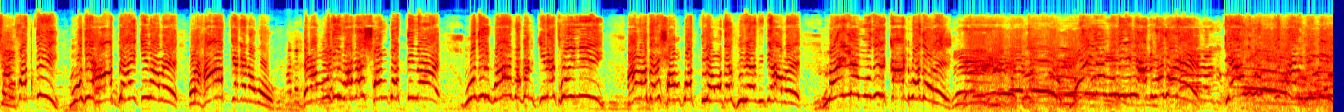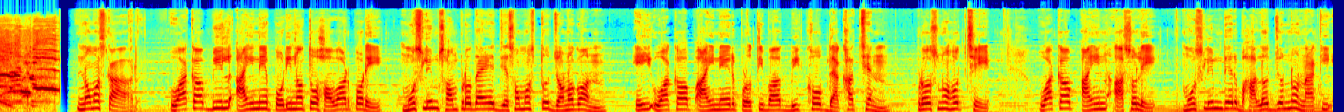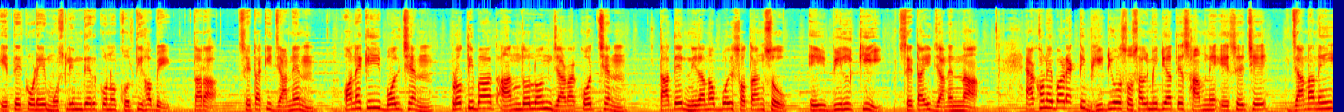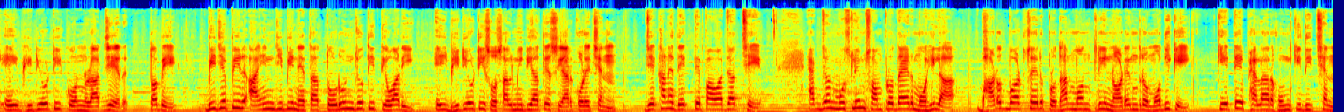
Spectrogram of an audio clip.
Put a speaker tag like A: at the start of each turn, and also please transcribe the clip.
A: চলে
B: মোদি হাত দেয় কীভাবে? ওর হাত কেটে নেব। এটা মোদির বাবার সম্পত্তি নয়। মোদির বাপ এখন কিনে থইনি। আমাদের সম্পত্তি আমাদের ফিরিয়ে দিতে হবে। নইলে মোদির কাটবো ধরে। নইলে মোদির কাটবো ধরে। কেউ রুখতে পারবি নি।
C: নমস্কার। ওয়াকাব বিল আইনে পরিণত হওয়ার পরে মুসলিম সম্প্রদায়ের যে সমস্ত জনগণ এই ওয়াকাব আইনের প্রতিবাদ বিক্ষোভ দেখাচ্ছেন। প্রশ্ন হচ্ছে ওয়াকাব আইন আসলে মুসলিমদের ভালোর জন্য নাকি এতে করে মুসলিমদের কোনো ক্ষতি হবে? তারা সেটা কি জানেন? অনেকেই বলছেন, প্রতিবাদ আন্দোলন যারা করছেন, তাদের নিরানব্বই শতাংশ এই বিল কি? সেটাই জানেন না। এখন এবার একটি ভিডিও সোশ্যাল মিডিয়াতে সামনে এসেছে। জানা নেই এই ভিডিওটি কোন রাজ্যের। তবে বিজেপির আইনজীবী নেতা তরুণ জ্যোতি তেওয়ারি এই ভিডিওটি সোশ্যাল মিডিয়াতে শেয়ার করেছেন, যেখানে দেখতে পাওয়া যাচ্ছে, একজন মুসলিম সম্প্রদায়ের মহিলা ভারতবর্ষের প্রধানমন্ত্রী নরেন্দ্র মোদীকে কেটে ফেলার হুমকি দিচ্ছেন।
